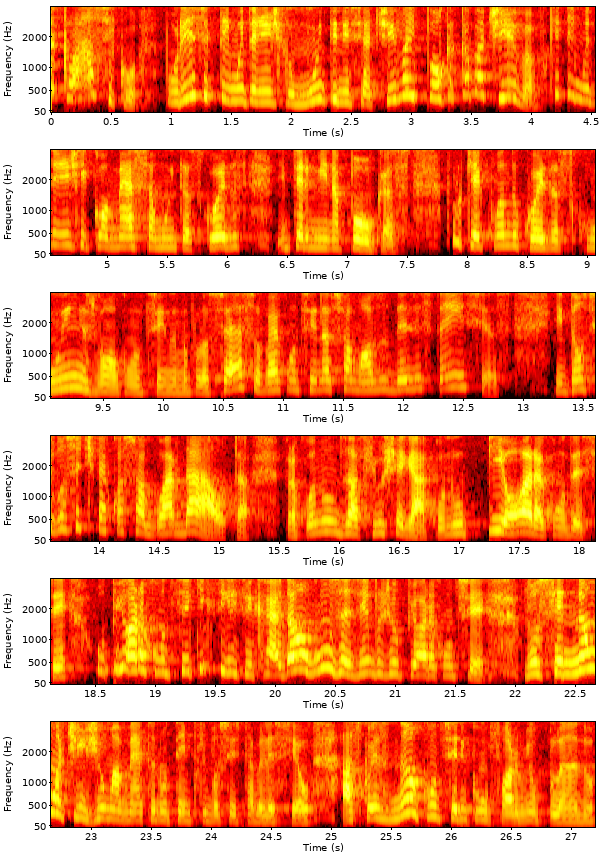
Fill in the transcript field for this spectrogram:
é clássico. Por isso que tem muita gente com muita iniciativa e pouca acabativa. Porque tem muita gente que começa muitas coisas e termina poucas. Porque quando coisas ruins vão acontecendo no processo, vai acontecendo as famosas desistências. Então, se você tiver com a sua guarda alta, para quando um desafio chegar, quando o pior acontecer, o pior acontecer, o que, que significa? Dá alguns exemplos de o pior acontecer. Você não atingiu uma meta no tempo que você estabeleceu, as coisas não acontecerem conforme o plano,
